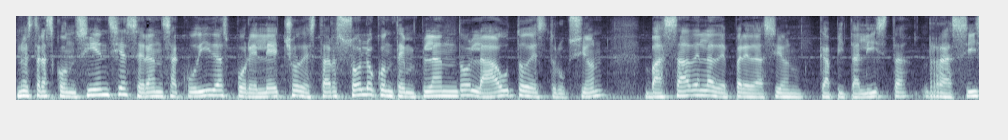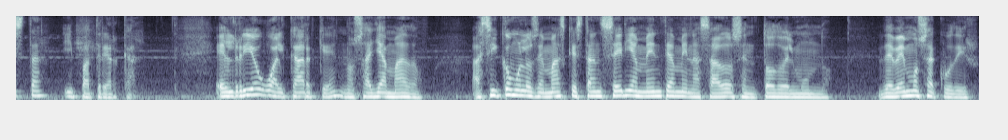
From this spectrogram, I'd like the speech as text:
Nuestras conciencias serán sacudidas por el hecho de estar solo contemplando la autodestrucción basada en la depredación capitalista, racista y patriarcal. El río Hualcarque nos ha llamado, así como los demás que están seriamente amenazados en todo el mundo. Debemos acudir.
